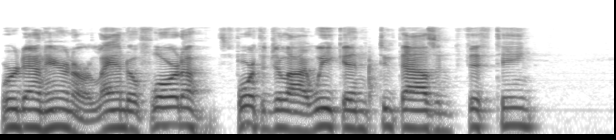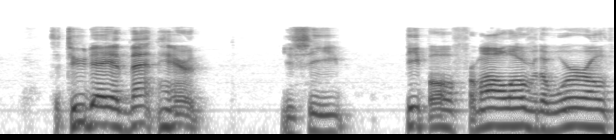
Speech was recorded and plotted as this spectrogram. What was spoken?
We're down here in Orlando, Florida. It's 4th of July weekend 2015. It's a two day event here. You see people from all over the world.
